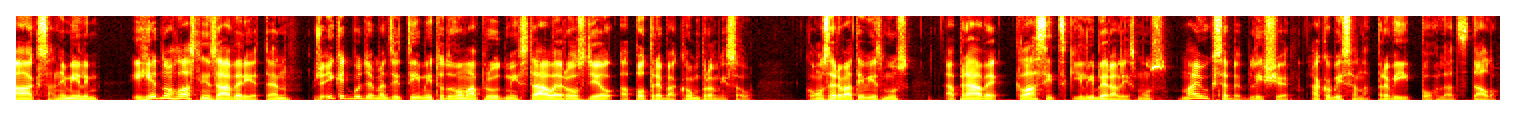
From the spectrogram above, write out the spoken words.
A ak sa nemýlim, ich jednohlasný záver je ten, že i keď bude medzi týmito dvoma prúdmi stále rozdiel a potreba kompromisov, konzervativizmus a práve klasický liberalizmus majú k sebe bližšie, ako by sa na prvý pohľad zdalo.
